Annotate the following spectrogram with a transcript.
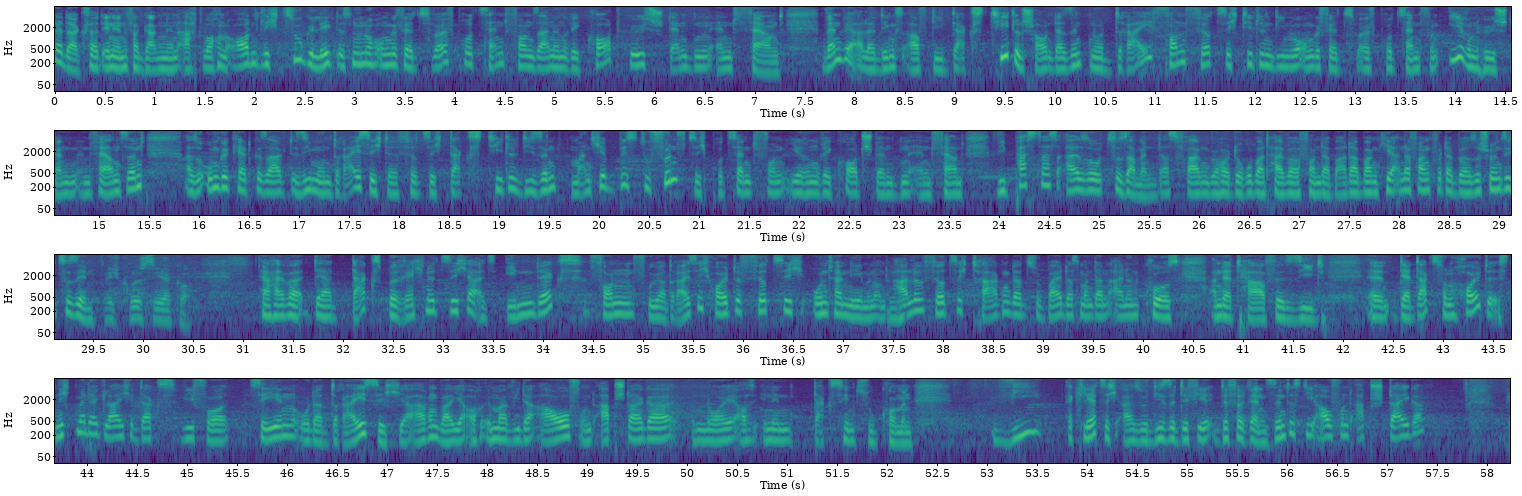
Der DAX hat in den vergangenen acht Wochen ordentlich zugelegt, ist nur noch ungefähr 12 Prozent von seinen Rekordhöchstständen entfernt. Wenn wir allerdings auf die DAX-Titel schauen, da sind nur drei von 40 Titeln, die nur ungefähr 12 Prozent von ihren Höchstständen entfernt sind. Also umgekehrt gesagt, 37 der 40 DAX-Titel, die sind manche bis zu 50 Prozent von ihren Rekordständen entfernt. Wie passt das also zusammen? Das fragen wir heute Robert Halver von der Baderbank hier an der Frankfurter Börse. Schön, Sie zu sehen. Ich grüße Sie, Herr Koch. Herr Halver, der DAX berechnet sich ja als Index von früher 30, heute 40 Unternehmen. Und mhm. alle 40 tragen dazu bei, dass man dann einen Kurs an der Tafel sieht. Äh, der DAX von heute ist nicht mehr der gleiche DAX wie vor 10 oder 30 Jahren, weil ja auch immer wieder Auf- und Absteiger neu in den DAX hinzukommen. Wie erklärt sich also diese Differenz? Sind es die Auf- und Absteiger?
